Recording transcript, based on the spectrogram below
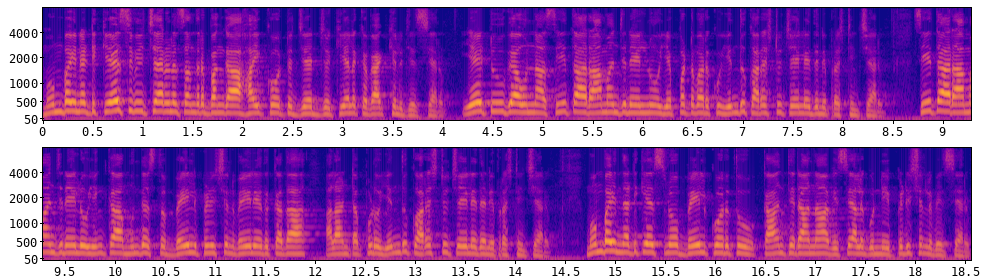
ముంబై నటి కేసు విచారణ సందర్భంగా హైకోర్టు జడ్జి కీలక వ్యాఖ్యలు చేశారు. ఏ టూగా ఉన్న సీతారామాంజనేయులను ఎప్పటి వరకు ఎందుకు అరెస్టు చేయలేదని ప్రశ్నించారు. సీతారామాంజనేయులు ఇంకా ముందస్తు బెయిల్ పిటిషన్ వేయలేదు కదా అలాంటప్పుడు ఎందుకు అరెస్టు చేయలేదని ప్రశ్నించారు. ముంబై నటి కేసులో బెయిల్ కోరుతూ కాంతి రాణా గున్ని పిటిషన్లు వేశారు.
